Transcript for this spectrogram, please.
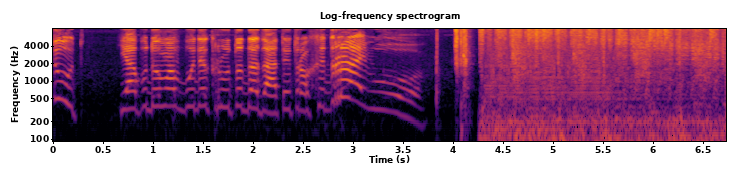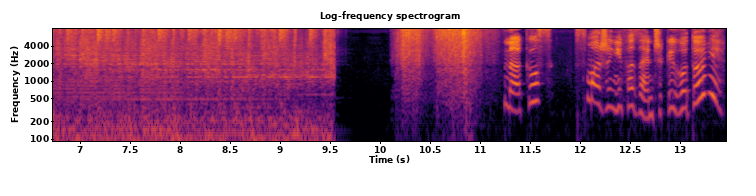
тут. Я подумав, буде круто додати трохи драйву. Наклз, смажені фазанчики готові?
